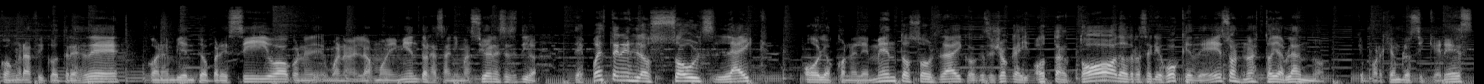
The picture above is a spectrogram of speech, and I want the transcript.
con gráfico 3D, con ambiente opresivo, con el- bueno, los movimientos, las animaciones, ese estilo. Después tenés los Souls-like o los con elementos Souls-like o qué sé yo, que hay otra, toda otra serie de juegos que de esos no estoy hablando. Que por ejemplo, si querés,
